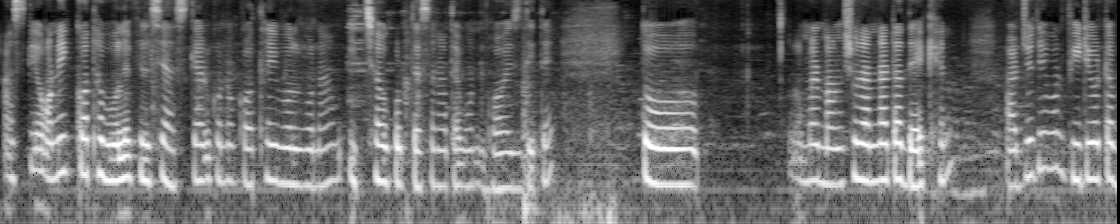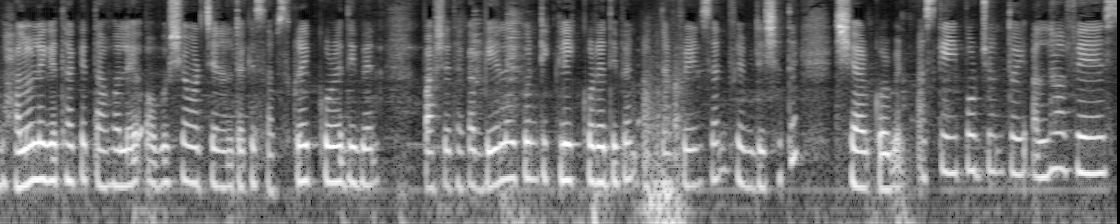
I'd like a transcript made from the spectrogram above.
আজকে অনেক কথা বলে ফেলছি, আজকে আর কোনো কথাই বলব না। ইচ্ছাও করতেছে না তেমন ভয়েস দিতে। তো আমার মাংস রান্নাটা দেখেন আর যদি আমার ভিডিওটা ভালো লেগে থাকে, তাহলে অবশ্যই আমার চ্যানেলটাকে সাবস্ক্রাইব করে দিবেন। পাশে থাকা বেল আইকনটি ক্লিক করে দিবেন। আপনার ফ্রেন্ডস অ্যান্ড ফ্যামিলির সাথে শেয়ার করবেন। আজকে এই পর্যন্তই। আল্লাহ হাফেজ।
